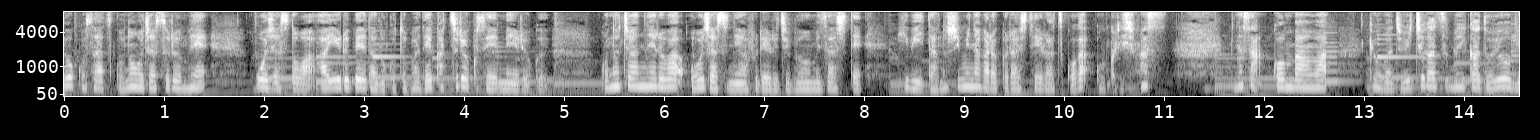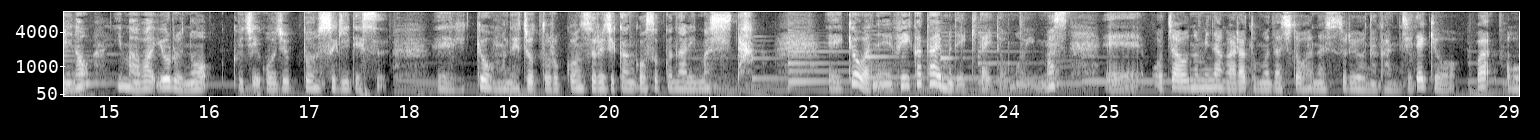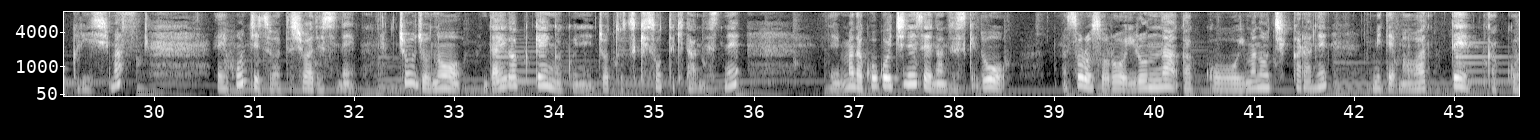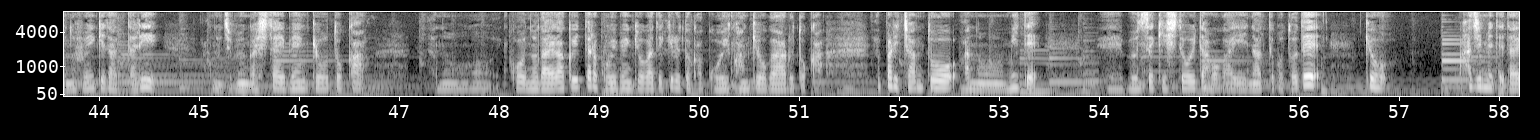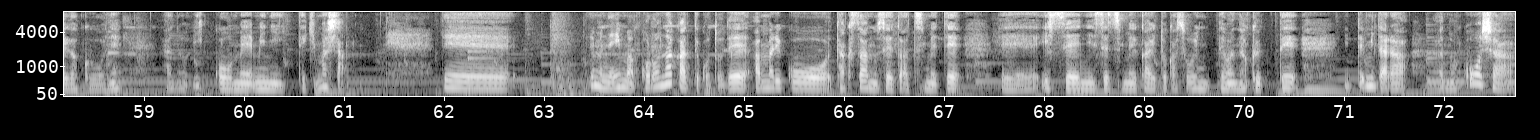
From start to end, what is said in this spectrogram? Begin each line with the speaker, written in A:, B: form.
A: ようこそアツコのオージャスルームへオージャスとはアイユルベーダの言葉で活力生命力。このチャンネルはオージャスにあふれる自分を目指して日々楽しみながら暮らしているアツコがお送りします。皆さんこんばんは。今日は11月6日土曜日の今は夜の9時50分過ぎです、えー、今日もねちょっと録音する時間が遅くなりました。えー、今日はねフィーカタイムでいきたいと思います、えー、お茶を飲みながら友達とお話しするような感じで今日はお送りします、えー、本日私はですね長女の大学見学にちょっと付き添ってきたんですね。でまだ高校1年生なんですけどそろそろいろんな学校を今のうちからね見て回って学校の雰囲気だったりあの自分がしたい勉強とかあのこの大学行ったらこういう勉強ができるとかこういう環境があるとかやっぱりちゃんとあの見て、えー、分析しておいた方がいいなってことで今日初めて大学をねあの1校目見に行ってきました。ででもね今コロナ禍ってことであんまりこうたくさんの生徒集めて、えー、一斉に説明会とかそういうんではなくって行ってみたらあの校舎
